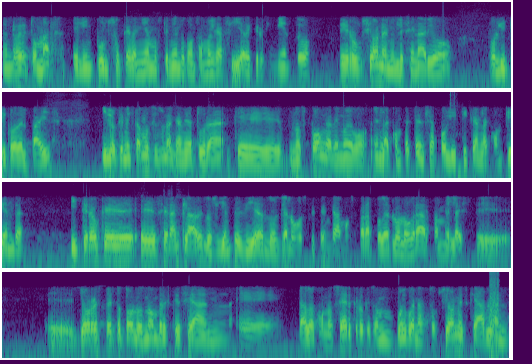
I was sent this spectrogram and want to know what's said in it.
retomar el impulso que veníamos teniendo con Samuel García de crecimiento, de irrupción en el escenario político del país, y lo que necesitamos es una candidatura que nos ponga de nuevo en la competencia política, en la contienda, y creo que eh, serán claves los siguientes días los diálogos que tengamos para poderlo lograr, Pamela. Este, eh, yo respeto todos los nombres que se han eh, dado a conocer, creo que son muy buenas opciones que hablan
